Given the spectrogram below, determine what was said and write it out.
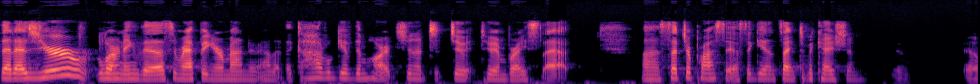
that as you're learning this and wrapping your mind around it, that God will give them hearts, you know, to to, to embrace that. Uh, such a process again, sanctification. Yeah, yeah.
